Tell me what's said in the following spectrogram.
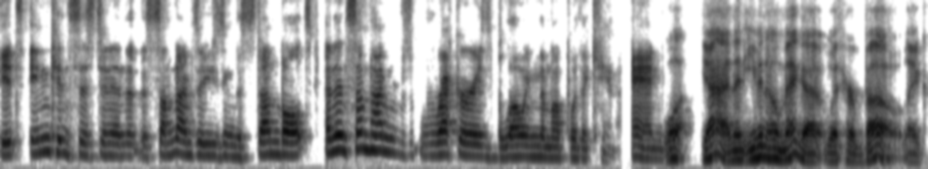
it's inconsistent in that the, sometimes they're using the stun bolts, and then sometimes Wrecker is blowing them up with a cannon. And Well, yeah, and then even Omega with her bow, like,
